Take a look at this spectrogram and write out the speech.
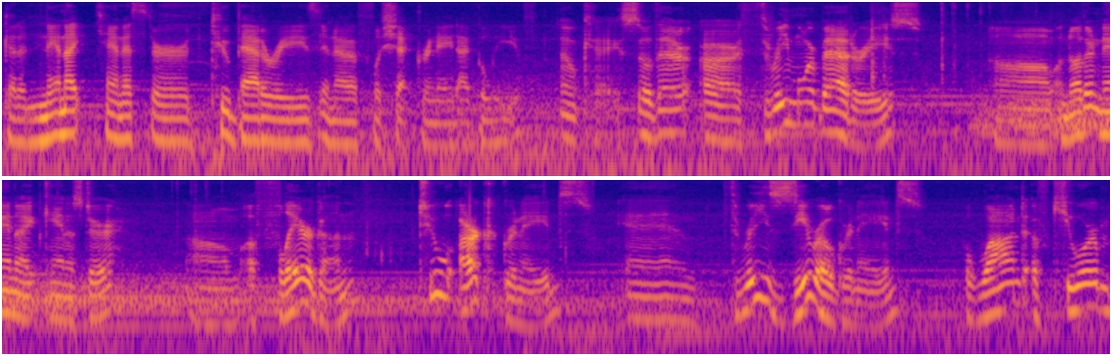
Got a nanite canister, two batteries, and a flechette grenade, I believe. Okay, so there are three more batteries, um, another nanite canister, um, a flare gun, two arc grenades, and three zero grenades, a wand of cure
